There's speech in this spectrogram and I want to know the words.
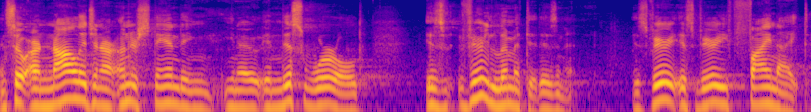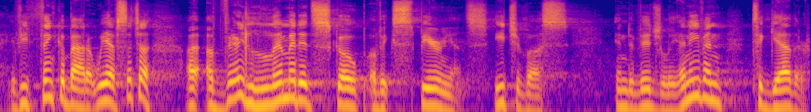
And so our knowledge and our understanding, you know, in this world is very limited, isn't it? It's very, it's very finite. If you think about it, we have such a, a, a very limited scope of experience, each of us individually, and even together.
